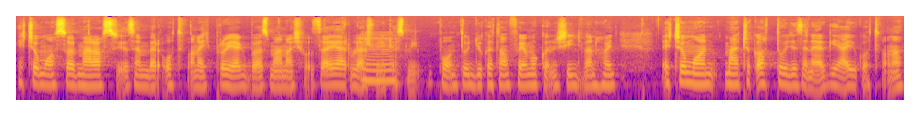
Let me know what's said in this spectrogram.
egy csomószor már az, hogy az ember ott van egy projektben, az már nagy hozzájárulás, mm. még ezt mi pont tudjuk a tanfolyamokon is így van, hogy egy csomó már csak attól, hogy az energiájuk ott van a,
